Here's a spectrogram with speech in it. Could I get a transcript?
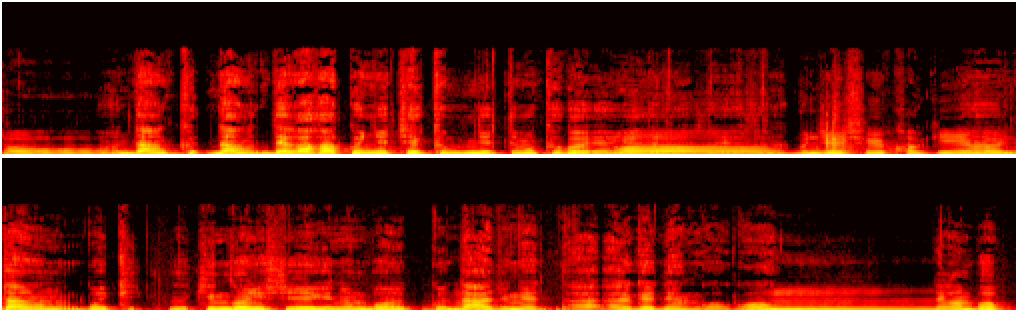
어. 난, 그, 난 내가 갖고 있는 제일 큰 문제점은 그거예요. 아, 문제의식이 거기에. 어, 나는 뭐 김건희 씨 얘기는 뭐그 음. 나중에 알게 된 거고 음. 내가 뭐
